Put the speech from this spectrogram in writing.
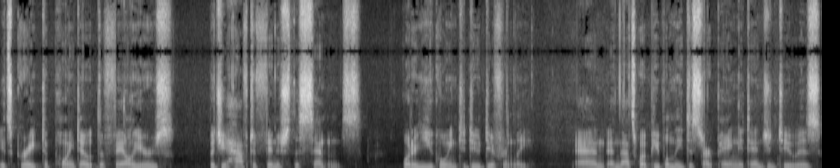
it's great to point out the failures, but you have to finish the sentence what are you going to do differently? And and that's what people need to start paying attention to is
